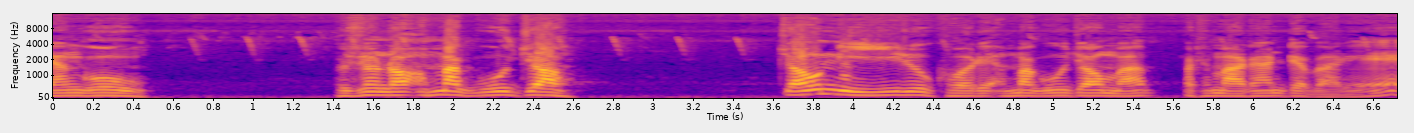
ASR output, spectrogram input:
ရန်ကုန်ပဇွန်တော်အမှတ်9ကျောင်းကျောင်းညီကြီးလို့ခေါ်တဲ့အမှတ်9ကျောင်းမှာပထမတန်းတက်ပါတယ်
